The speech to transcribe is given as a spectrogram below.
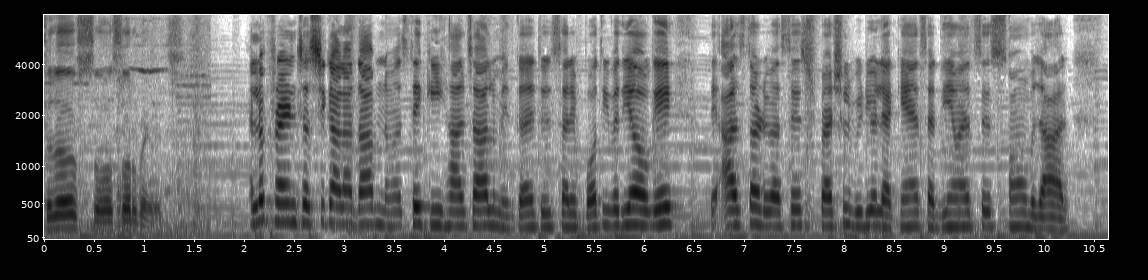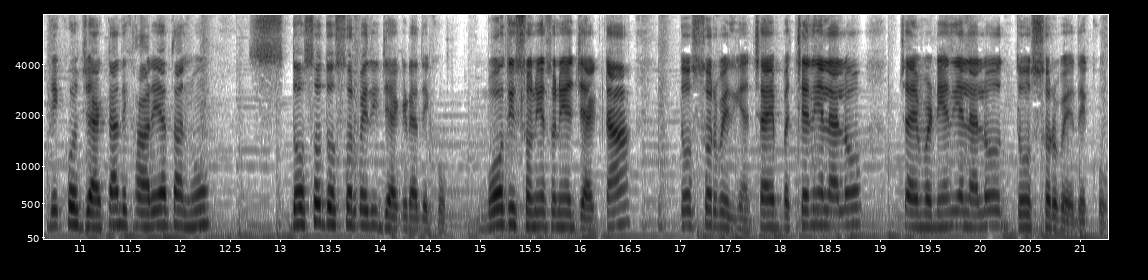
ਸਿਰਫ 100 100 ਰੁਪਏ ਵਿੱਚ। ਹੈਲੋ ਫਰੈਂਡਸ ਸਤਿ ਸ਼੍ਰੀ ਅਕਾਲ ਆਦਾਬ ਨਮਸਤੇ। ਕੀ ਹਾਲ ਚਾਲ? ਉਮੀਦ ਕਰਦੇ ਤੁਸੀਂ ਸਾਰੇ ਬਹੁਤ ਹੀ ਵਧੀਆ ਹੋਗੇ। ਤੇ ਅੱਜ ਤੁਹਾਡੇ ਵਾਸਤੇ ਸਪੈਸ਼ਲ ਵੀਡੀਓ ਲੈ ਕੇ ਆਏ ਹਾਂ ਸਰਦੀਆਂ ਵਾਸਤੇ 100 ਬਾਜ਼ਾਰ। ਦੇਖੋ ਜੈਕਟਾਂ ਦਿਖਾ ਰਹੇ ਆ ਤੁਹਾਨੂੰ। 200 200 ਰੁਪਏ ਦੀ ਜੈਕਟ ਆ ਦੇਖੋ। ਬਹੁਤ ਹੀ ਸੋਹਣੀਆਂ ਸੋਹਣੀਆਂ ਜੈਕਟਾਂ 200 ਰੁਪਏ ਦੀਆਂ ਚਾਹੇ ਬੱਚਿਆਂ ਦੀਆਂ ਲੈ ਲਓ ਚਾਹੇ ਵੱਡਿਆਂ ਦੀਆਂ ਲੈ ਲਓ 200 ਰੁਪਏ ਦੇਖੋ।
